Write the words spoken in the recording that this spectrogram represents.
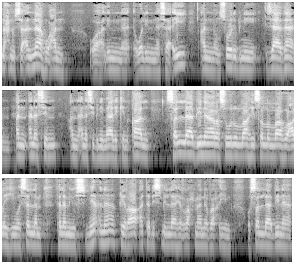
نحن سألناه عنه. وللنسائي عن منصور بن زاذان عن أنس عن أنس بن مالك قال صلى بنا رسول الله صلى الله عليه وسلم فلم يسمعنا قراءة بسم الله الرحمن الرحيم. وصلى بنا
